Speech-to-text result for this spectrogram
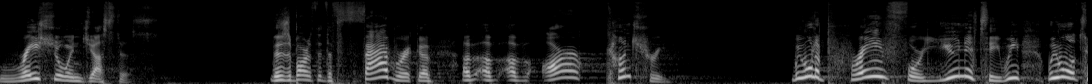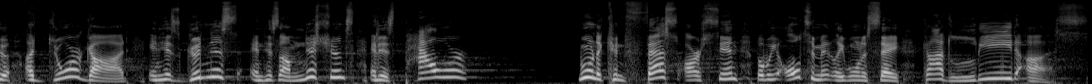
racial injustice. This is part of the fabric of, of, of, of our country. We want to pray for unity. We, we want to adore God in His goodness and His omniscience and His power. We want to confess our sin, but we ultimately want to say, God, lead us.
